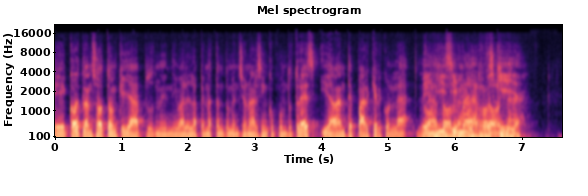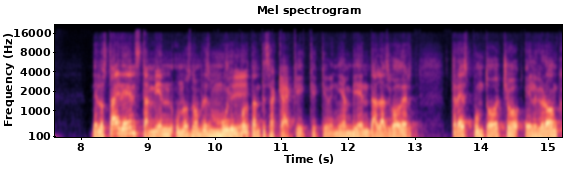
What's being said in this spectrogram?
Eh, Cortland Sutton, que ya pues ni, ni vale la pena tanto mencionar, 5.3. Y Davante Parker con la La bellísima dona, la rosquilla. dona. De los tight ends, también unos nombres muy Sí. importantes acá que, que- que venían bien. Dallas Goddard, 3.8. El Gronk,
